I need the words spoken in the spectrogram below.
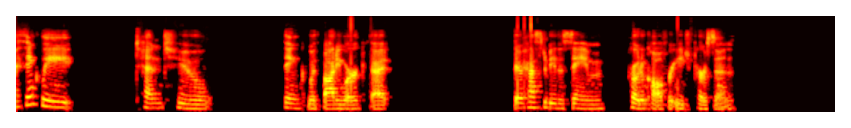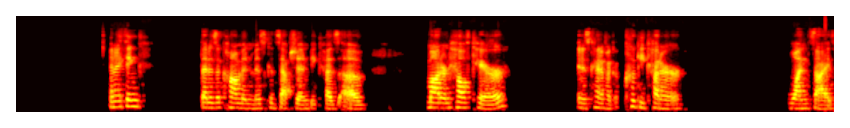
I think we tend to think with body work that there has to be the same protocol for each person. And I think that is a common misconception because of modern healthcare. It is kind of like a cookie cutter, one size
